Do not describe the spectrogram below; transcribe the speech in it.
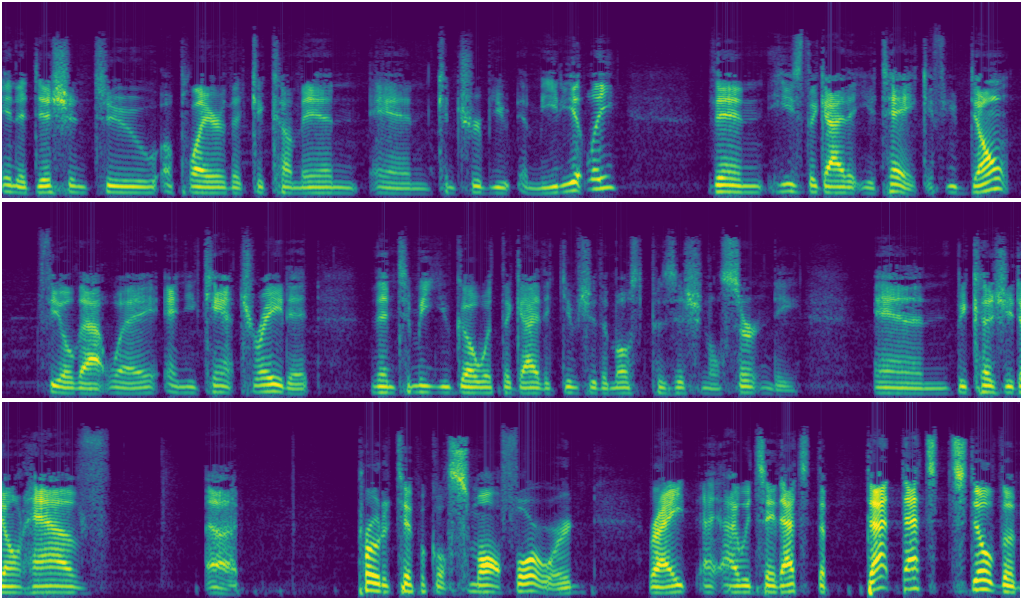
in addition to a player that could come in and contribute immediately, then he's the guy that you take. If you don't feel that way and you can't trade it, then to me you go with the guy that gives you the most positional certainty. And because you don't have a prototypical small forward, right? I, I would say that's the that that's still the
